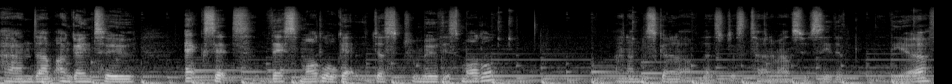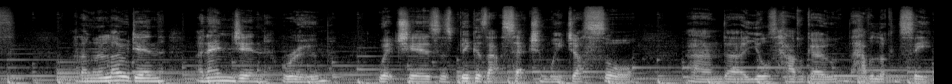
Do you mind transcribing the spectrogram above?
and um, I'm going to exit this model, or get just remove this model, and I'm just going to let's just turn around so you see the the Earth, and I'm going to load in an engine room, which is as big as that section we just saw, and uh, you'll have a go, have a look and see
